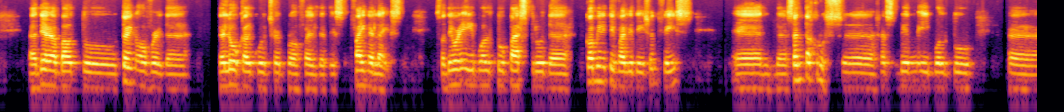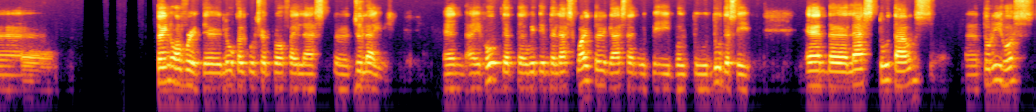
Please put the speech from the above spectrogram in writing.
uh, they're about to turn over the, the local culture profile that is finalized. So they were able to pass through the community validation phase and uh, Santa Cruz uh, has been able to uh, turn over their local culture profile last uh, July. And I hope that uh, within the last quarter, Gasan would be able to do the same. And the last two towns, uh, Torrijos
